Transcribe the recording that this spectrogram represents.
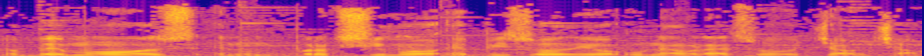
Nos vemos en un próximo episodio. Un abrazo. Chao, chao.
